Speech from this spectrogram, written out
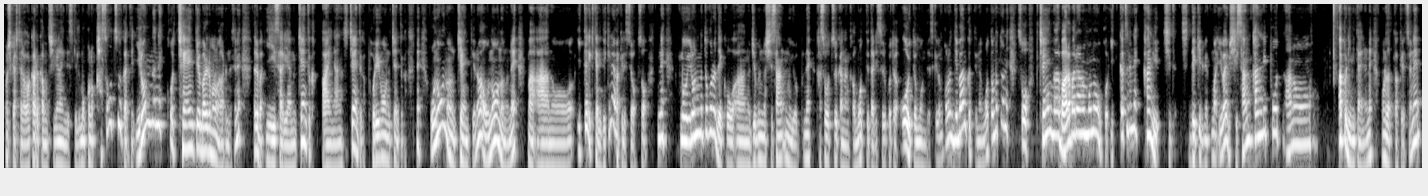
もしかしたらわかるかもしれないんですけども、この仮想通貨っていろんなね、こうチェーンと呼ばれるものがあるんですよね。例えばイーサリアムチェーンとか、バイナンスチェーンとか、ポリゴンチェーンとか、ね、各々のチェーンっていうのは、各々のね、まあ、あの、行ったり来たりできないわけですよ。そう。ね、もういろんなところでこう、あの自分の資産運用、ね、仮想通貨なんかを持ってたりすることが多いと思うんですけども、このディバンクっていうのはもともとね、そう、チェーンがバラバラのものをこう一括でね、管理しできる、ね、まあ、いわゆる資産管理ポあのアプリみたいなね、ものだったわけですよね。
